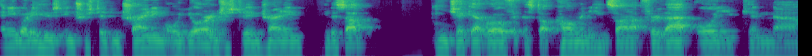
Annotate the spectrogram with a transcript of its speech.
anybody who's interested in training or you're interested in training, hit us up. You can check out royalfitness.com and you can sign up through that, or you can uh,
